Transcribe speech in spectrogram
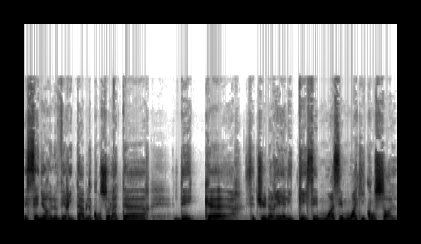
Le Seigneur est le véritable consolateur des cœurs. C'est une réalité. C'est moi, c'est moi qui console.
